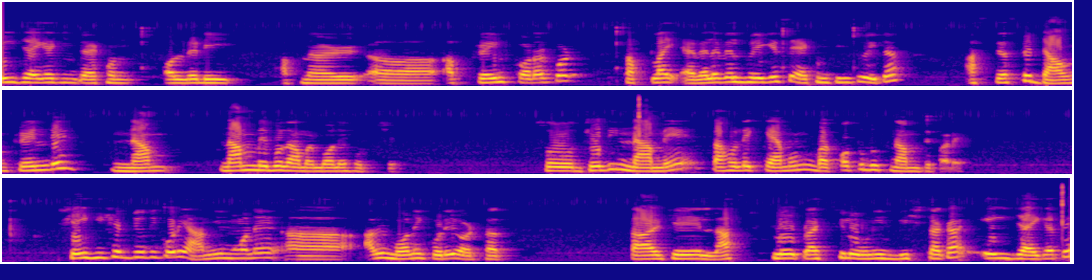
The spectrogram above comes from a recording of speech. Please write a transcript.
এই জায়গা কিন্তু এখন অলরেডি আপনার আপ ট্রেন্ড করার পর সাপ্লাই অ্যাভেলেবেল হয়ে গেছে। এখন কিন্তু এটা আস্তে আস্তে ডাউন ট্রেন্ডে নাম, নামবে বলে আমার মনে হচ্ছে। তো যদি নামে, তাহলে কেমন বা কতটুক নামতে পারে? সেই হিসেব যদি করি, আমি মনে আমি মনে করি, অর্থাৎ তার যে লাস্ট ফ্লোর প্রাইস ছিল উনিশ বিশ টাকা, এই জায়গাতে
